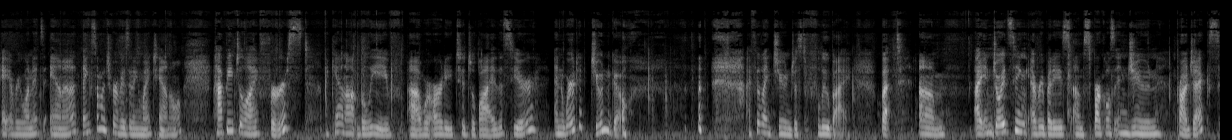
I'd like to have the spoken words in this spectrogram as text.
Hey everyone, it's Anna. Thanks so much for visiting my channel. Happy July 1st. I cannot believe uh, we're already to July this year. And where did June go? I feel like June just flew by. But um, I enjoyed seeing everybody's um, Sparkles in June projects.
